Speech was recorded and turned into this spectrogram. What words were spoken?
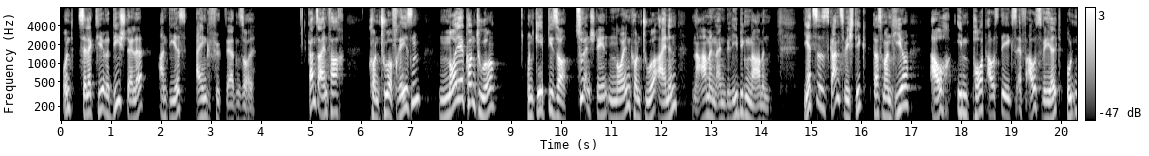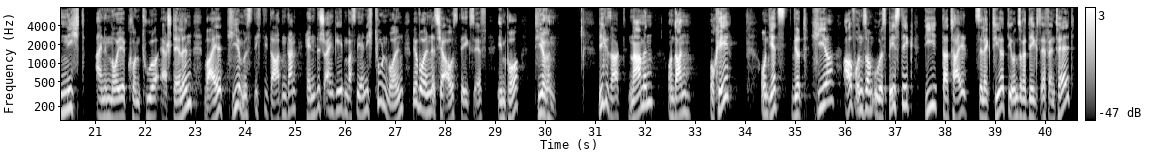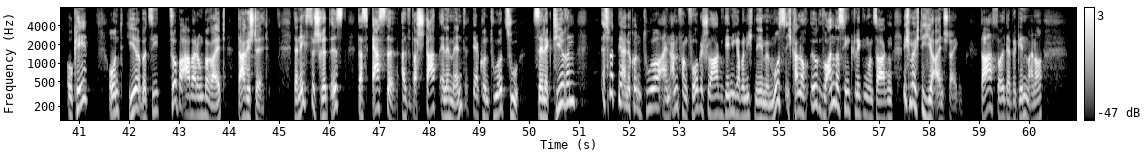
und selektiere die Stelle, an die es eingefügt werden soll. Ganz einfach, Kontur fräsen, neue Kontur und gebe dieser zu entstehenden neuen Kontur einen Namen, einen beliebigen Namen. Jetzt ist es ganz wichtig, dass man hier auch Import aus DXF auswählt und nicht eine neue Kontur erstellen, weil hier müsste ich die Daten dann händisch eingeben, was wir ja nicht tun wollen. Wir wollen es ja aus DXF importieren. Wie gesagt, Namen und dann OK. Und jetzt wird hier auf unserem USB-Stick die Datei selektiert, die unsere DXF enthält. OK. Und hier wird sie zur Bearbeitung bereit dargestellt. Der nächste Schritt ist, das erste, also das Startelement der Kontur zu selektieren. Es wird mir eine Kontur, einen Anfang vorgeschlagen, den ich aber nicht nehmen muss. Ich kann auch irgendwo anders hinklicken und sagen, ich möchte hier einsteigen. Da soll der Beginn meiner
